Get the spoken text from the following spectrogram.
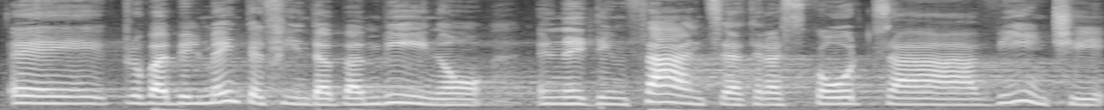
Eh, probabilmente fin da bambino, nell'infanzia trascorsa a Vinci,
